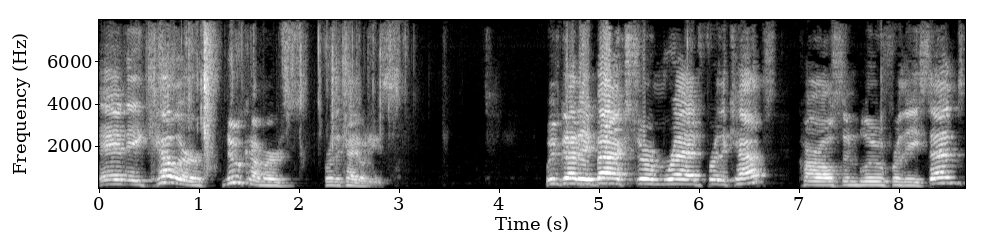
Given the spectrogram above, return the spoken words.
and a Keller newcomers for the Coyotes. We've got a Backstrom red for the Caps, Karlsson blue for the Sens,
